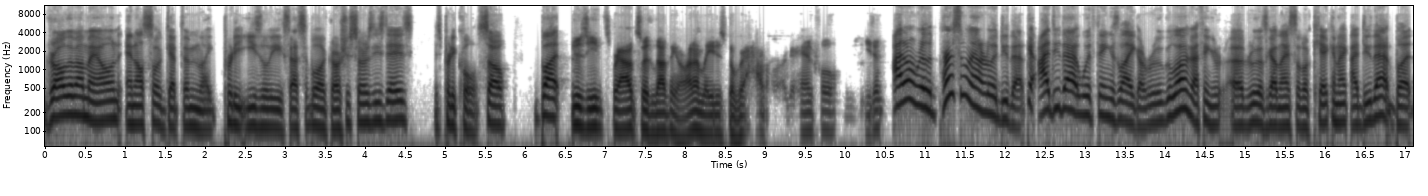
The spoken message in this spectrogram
grow them on my own and also get them like pretty easily accessible at grocery stores these days is pretty cool. So, but You just eat sprouts with nothing on them. Like you just go grab a handful, eat it. I don't really personally. I don't really do that. I do that with things like arugula. I think arugula's got a nice little kick, and I, I do that. But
